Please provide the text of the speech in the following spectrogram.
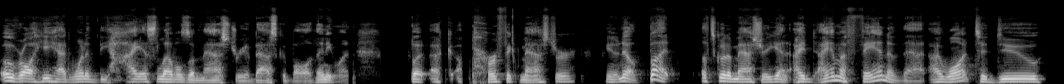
overall, he had one of the highest levels of mastery of basketball of anyone. but a, a perfect master, you know, no. But let's go to mastery again. I, I am a fan of that. I want to do,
